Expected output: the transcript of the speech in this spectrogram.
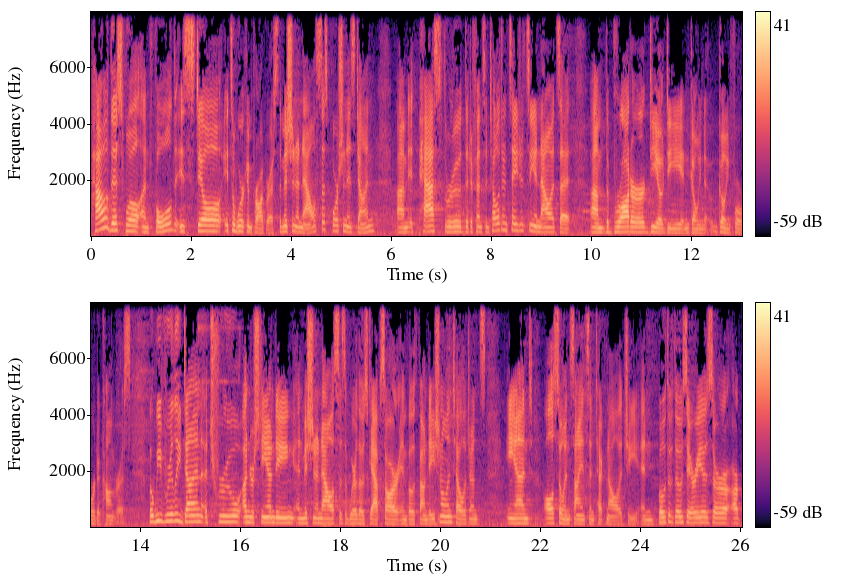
how this will unfold is still it's a work in progress. The mission analysis portion is done. Um, it passed through the Defense Intelligence Agency, and now it's at um, the broader DoD and going to, going forward to Congress. But we've really done a true understanding and mission analysis of where those gaps are in both foundational intelligence and also in science and technology. And both of those areas are, are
